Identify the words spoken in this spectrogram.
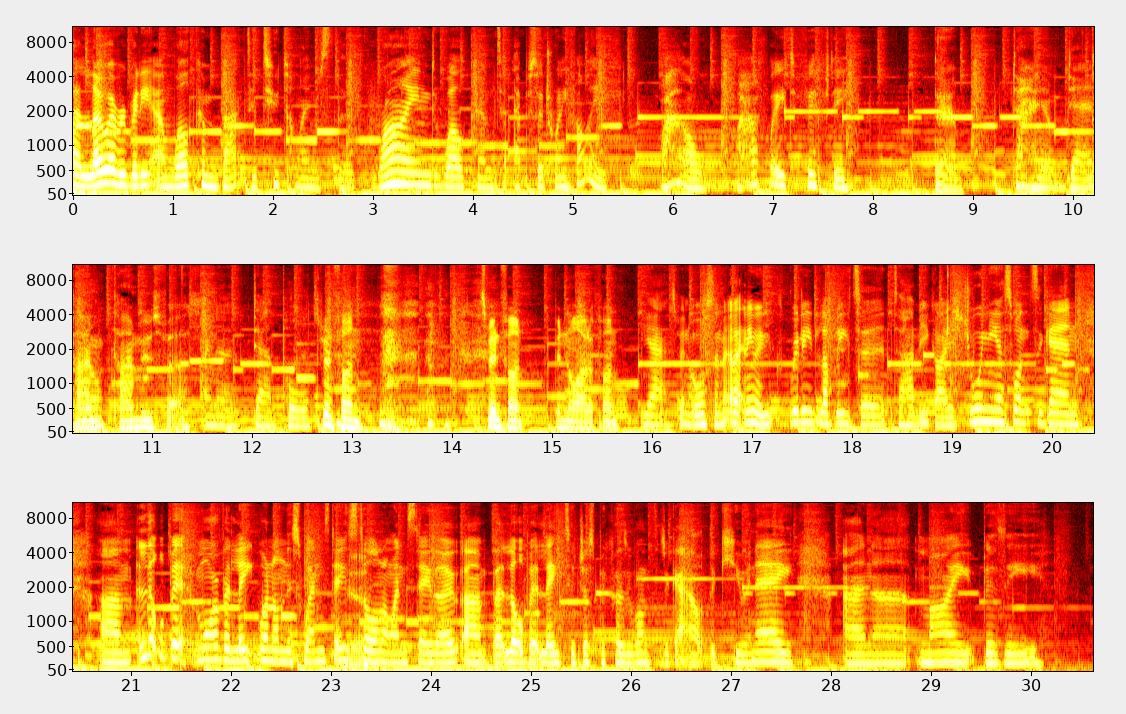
Hello, everybody, and welcome back to Two Times the Grind. Welcome to episode 25. Wow, we're halfway to 50. Damn. Damn, damn. Time time moves fast. I know, damn, Paul. It's been fun. it's been fun. It's been a lot of fun. Yeah, it's been awesome. Uh, Anyway, really lovely to, to have you guys joining us once again. Um, a little bit more of a late one on this Wednesday, Yeah. still on a Wednesday though, um, but a little bit later just because we wanted to get out the Q and A, and uh, my busy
